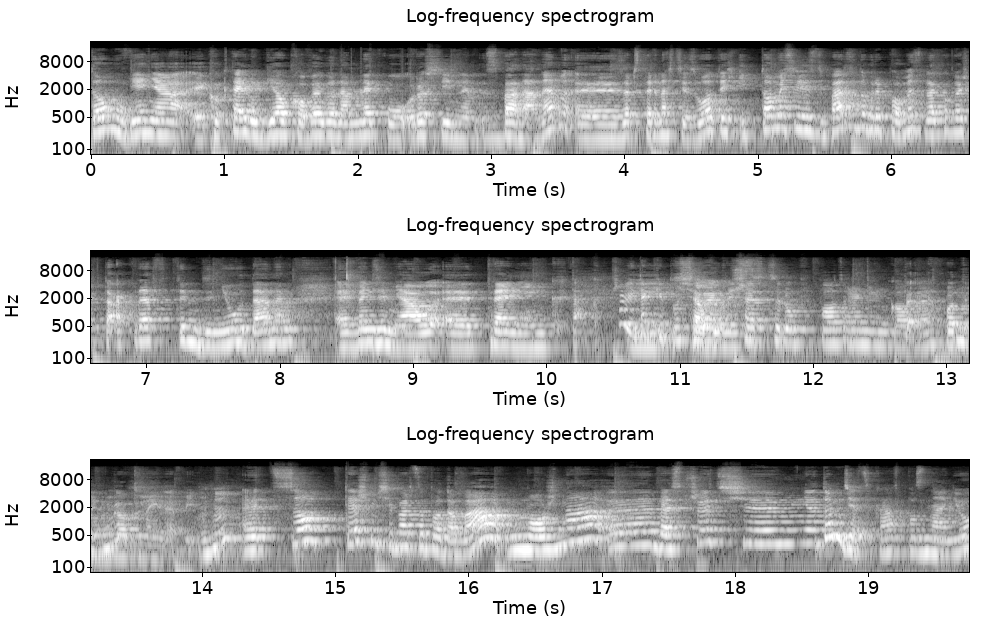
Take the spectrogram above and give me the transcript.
domówienia e, koktajlu białkowego na mleku roślinnym z bananem e, za 14 zł. I to myślę jest bardzo dobry pomysł dla kogoś, kto akurat w tym dniu danym e, będzie miał e, trening. Tak, czyli taki posiłek mieć- przed lub potreningowy. tak, potreningowy najlepiej. Mhm. Co też mi się bardzo podoba, można e, wesprzeć Dom Dziecka w Poznaniu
